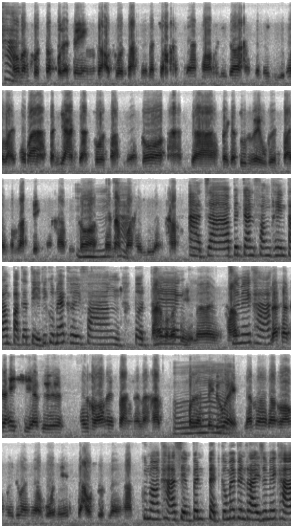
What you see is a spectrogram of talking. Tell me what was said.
ค่ะเพราะบางคนก็เปิดเพลงก็เอาโทรศัพท์เนี่ยมาจ่อหน้าท้องอันนี้ก็อาจจะไม่ดีเท่าไหร่เพราะว่าสัญญาณจากโทรศัพท์เนี่ยก็อาจจะไปกระตุ้นเร็วเกินไปสำหรับเด็กนะครับนี่ก็อืมแนะนำค่ะว่าให้เลี่ยงครับ อาจจะเป็นการฟังเพลงตามปกติที่คุณแม่เคยฟัง เปิดเพตามลปกงติเลยครับใช่ไหมคะ และถ้าจะให้เชียร์คือให้ร้องให้ฟังนั่นแหละครับออเปิดไปด้วยแล้วแม่ก็ร้องไปด้วยเนี่ยโอ้โหนี่เจ๋าสุดเลยครับ คุณหมอขาเสียงเป็นเป็ดก็ไม่เป็นไรใช่ไหมคะ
